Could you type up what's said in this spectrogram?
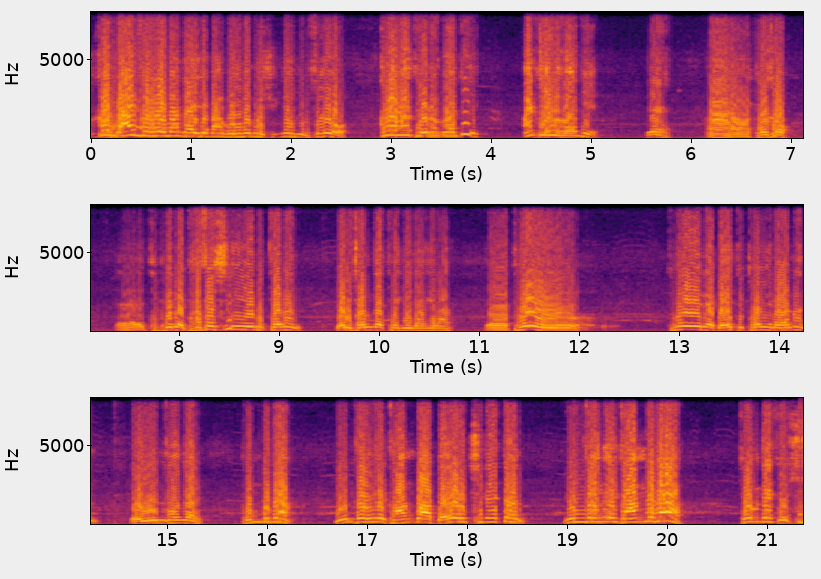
그럼 난소리만 다니지 말고 이런 거 신경 좀 써요. 그러면 되는 거지. 안 되는 거지. 예, 어, 계속, 예, 집회를 5시부터는 여기 정대태 기장이랑, 예, 토요일, 토요일에, 매주 토요일에 하는 예, 윤석열 본부장, 윤석열 장과 매우 친했던 윤석열 장모가 정대태 씨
